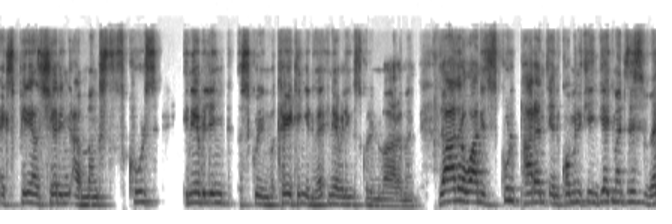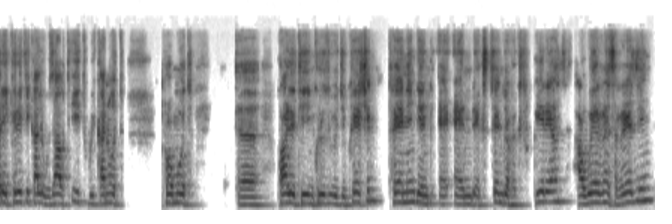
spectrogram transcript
experience sharing amongst schools, enabling school, creating enabling school environment. The other one is school parent and community engagement. This is very critical. Without it, we cannot promote uh, quality inclusive education, training and, and exchange of experience, awareness raising,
